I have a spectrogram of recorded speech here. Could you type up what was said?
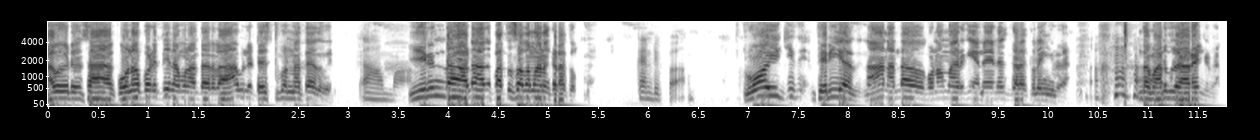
அவங்ககிட்ட ச- குணப்படுத்தி நம்ம அந்த லாபில் டெஸ்ட் பண்ணாதான் அது வரும். இருந்தாலும் அது பத்து சதமானம் கிடக்கும். கண்டிப்பா. நோய்க்கு தெரியாது. நான் நல்லா குணமா இருக்கேன். என்ன எனக்கு கிடக்கலைங்கிறேன். இந்த மருந்து தரேங்கிறேன்.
